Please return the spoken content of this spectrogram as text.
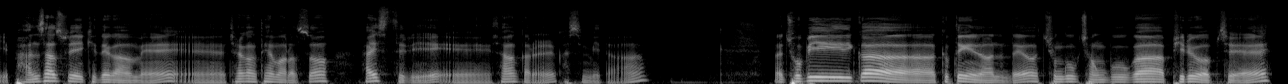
이 반사수의 기대감에 에, 철강 테마로서 하이스트리 에, 상한가를 갔습니다. 아, 조비가 급등이 나왔는데요. 중국 정부가 비료 업체에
